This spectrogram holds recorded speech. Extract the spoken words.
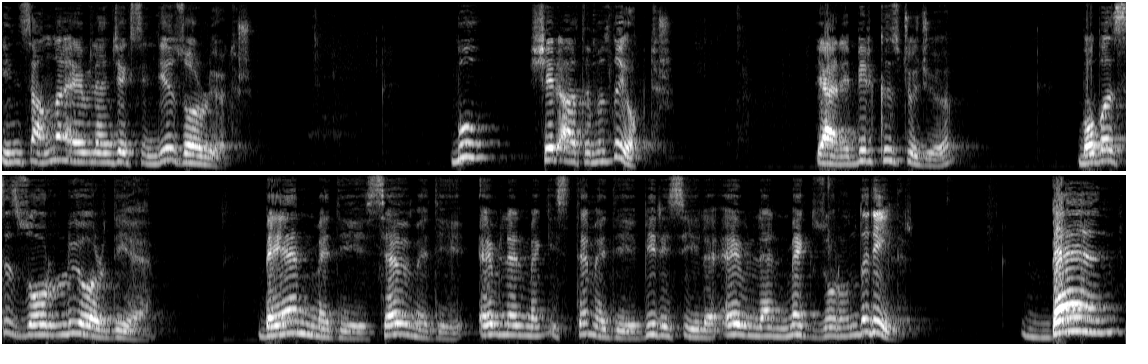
insanla evleneceksin diye zorluyordur. Bu şeriatımızda yoktur. Yani bir kız çocuğu babası zorluyor diye beğenmediği, sevmediği, evlenmek istemediği birisiyle evlenmek zorunda değildir. Ben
